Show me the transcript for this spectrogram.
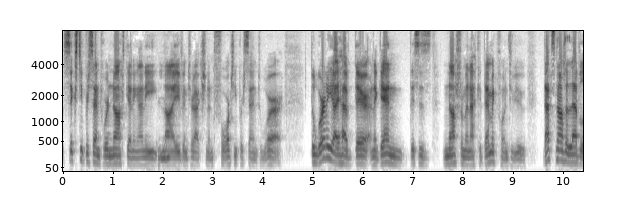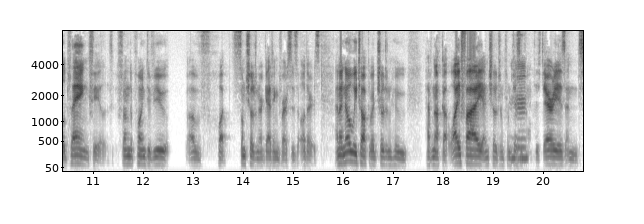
60% were not getting any mm-hmm. live interaction and 40% were. The worry I have there, and again, this is not from an academic point of view, that's not a level playing field from the point of view of what some children are getting versus others. And I know we talk about children who have not got Wi-Fi and children from mm-hmm. disadvantaged areas, and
